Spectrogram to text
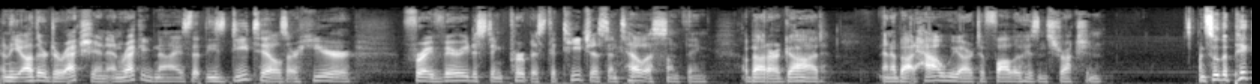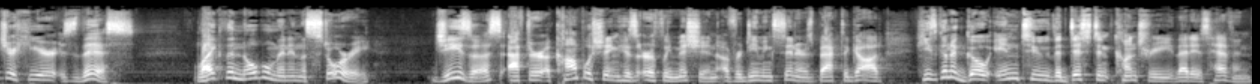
in the other direction and recognize that these details are here for a very distinct purpose to teach us and tell us something about our God and about how we are to follow his instruction. And so the picture here is this like the nobleman in the story, Jesus, after accomplishing his earthly mission of redeeming sinners back to God, he's going to go into the distant country that is heaven,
